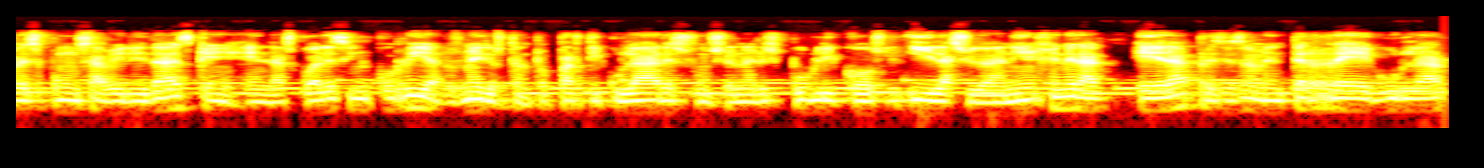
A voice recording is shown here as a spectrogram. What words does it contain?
responsabilidades que, en las cuales incurrían los medios, tanto particulares, funcionarios públicos y la ciudadanía en general, era precisamente regular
